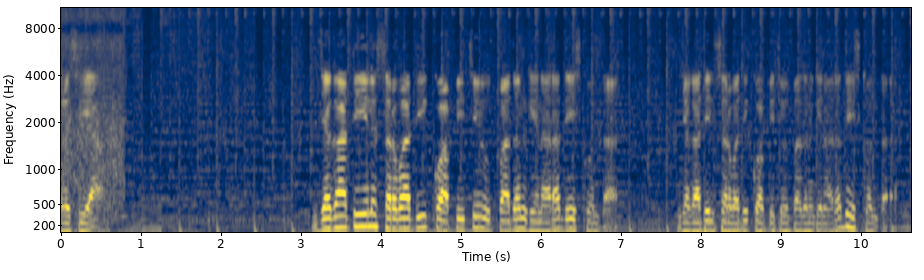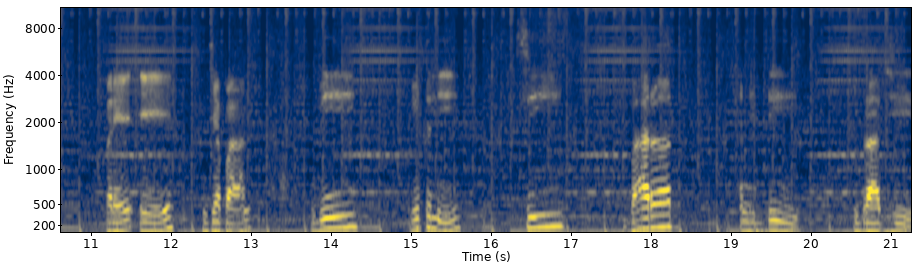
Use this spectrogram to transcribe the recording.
रशिया. जगातील सर्वाधिक कॉफीचे उत्पादन घेणारा देश कोणता? जगातील सर्वाधिक कॉफीचे उत्पादन घेणारा देश कोणता? पर्याय A Japan B Italy C Bharat आणि डी ब्राझील.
